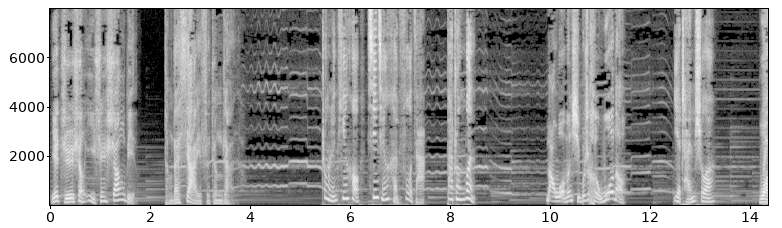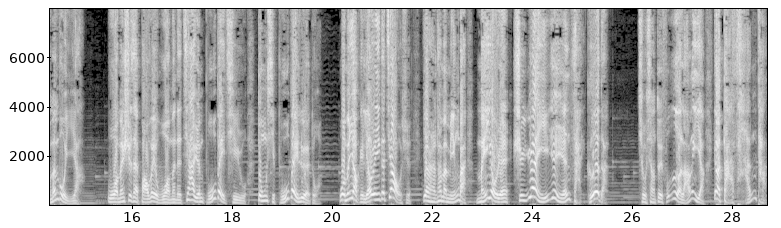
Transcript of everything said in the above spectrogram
也只剩一身伤病，等待下一次征战啊！众人听后心情很复杂。大壮问：“那我们岂不是很窝囊？”叶禅说：“我们不一样，我们是在保卫我们的家人不被欺辱，东西不被掠夺。我们要给辽人一个教训，要让他们明白，没有人是愿意任人宰割的，就像对付饿狼一样，要打残他，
